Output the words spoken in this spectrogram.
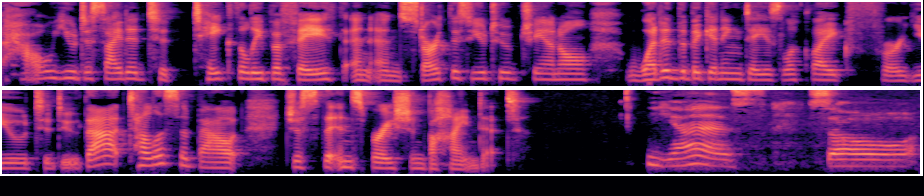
how you decided to take the leap of faith and and start this youtube channel. What did the beginning days look like for you to do that? Tell us about just the inspiration behind it. Yes So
